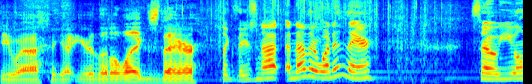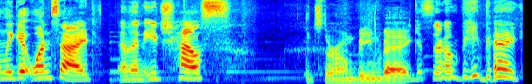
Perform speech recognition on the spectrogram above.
You, uh, you got your little legs there. Look, there's not another one in there. So you only get one side, and then each house It's their own bean bag. gets their own bean bag.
